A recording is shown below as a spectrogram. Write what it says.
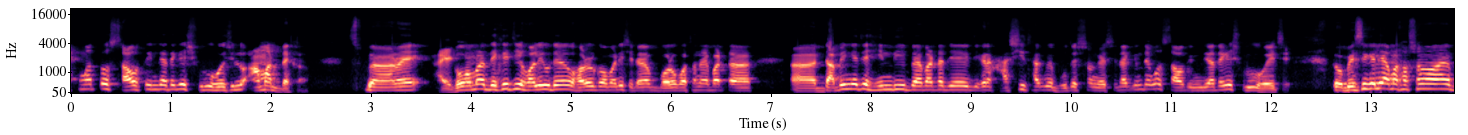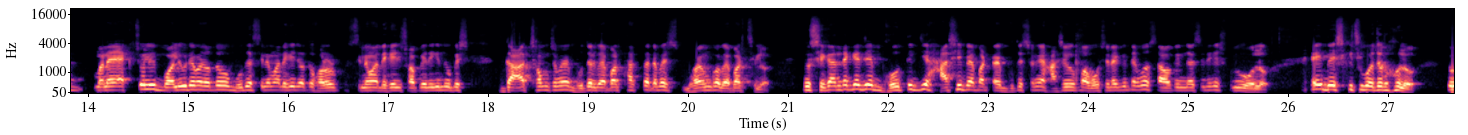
একমাত্র সাউথ ইন্ডিয়া থেকে শুরু হয়েছিল আমার দেখা। মানে আগেও আমরা দেখেছি হলিউডে হরর কমেডি সেটা বড় কথা নয় বাট ডাবিং এ যে হিন্দি ব্যাপারটা যে যেখানে হাসি থাকবে ভূতের সঙ্গে, সেটা কিন্তু এখন সাউথ ইন্ডিয়া থেকে শুরু হয়েছে। তো বেসিক্যালি আমার সবসময় মানে অ্যাকচুয়ালি বলিউডে আমরা যত ভূতের সিনেমা দেখি, যত হরর সিনেমা দেখেছি সবকে কিন্তু বেশ গা ছমছমে ভূতের ব্যাপার থাকতো, একটা বেশ ভয়ঙ্কর ব্যাপার ছিল। তো সেখান থেকে যে ভৌতিক যে হাসি ব্যাপারটা, ভূতের সঙ্গে হাসিও পাবো, সেটা কিন্তু একবার সাউথ ইন্ডাস্ট্রি থেকে শুরু হলো। এই বেশ কিছু বছর হলো। তো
